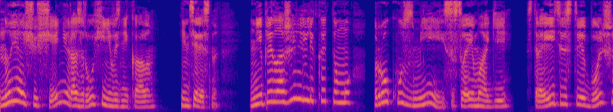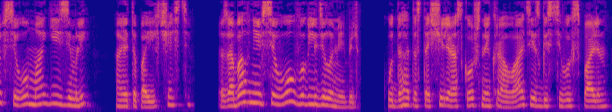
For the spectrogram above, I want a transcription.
но и ощущения разрухи не возникало. Интересно, не приложили ли к этому руку змеи со своей магией? В строительстве больше всего магии Земли, а это по их части. Забавнее всего выглядела мебель. Куда-то стащили роскошные кровати из гостевых спален,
